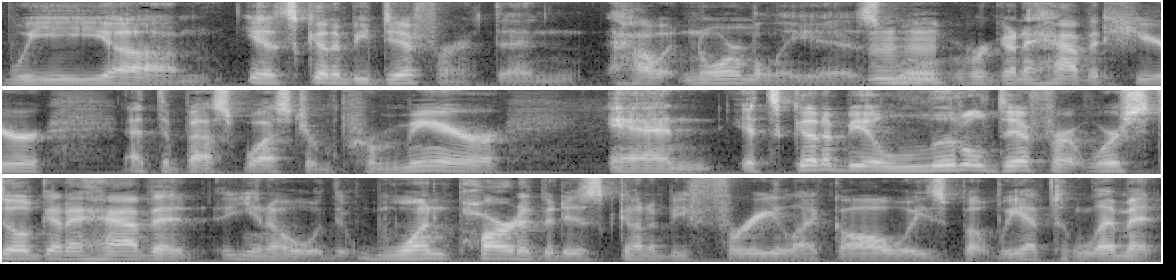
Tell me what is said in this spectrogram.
we um, it's going to be different than how it normally is. We'll, we're going to have it here at the Best Western Premier, and it's going to be a little different. We're still going to have it. You know, one part of it is going to be free like always, but we have to limit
